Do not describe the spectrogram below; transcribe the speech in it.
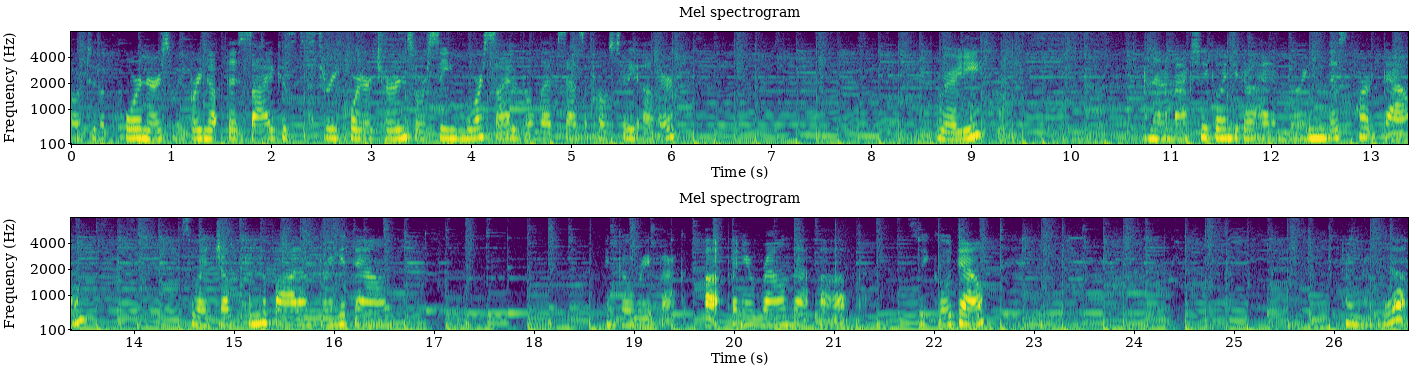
Go to the corners. We bring up this side because it's a three quarter turn, so we're seeing more side of the lips as opposed to the other. Ready? And then I'm actually going to go ahead and bring this part down. So I jump from the bottom, bring it down, and go right back up. And you round that up. So you go down, and round it up.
